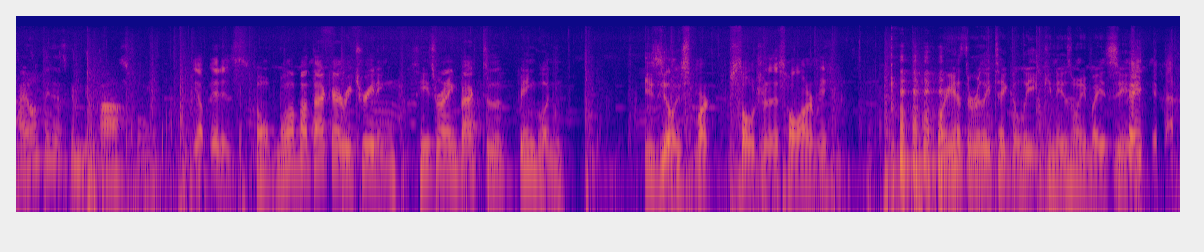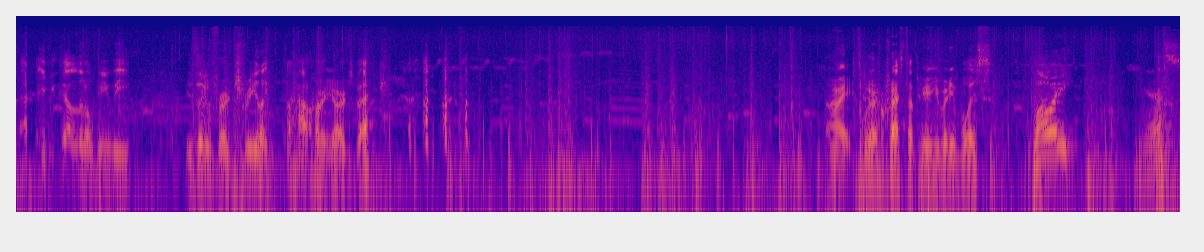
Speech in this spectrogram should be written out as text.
I don't think that's gonna be possible. Yep, it is. Oh, well, about that guy retreating? He's running back to England, He's the only smart soldier in this whole army. where he has to really take a leak and he doesn't want anybody to see. He's got a little wee wee. He's looking for a tree like a 100 yards back. All right, we're gonna crest up here. You ready, boys? Chloe, Yes.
